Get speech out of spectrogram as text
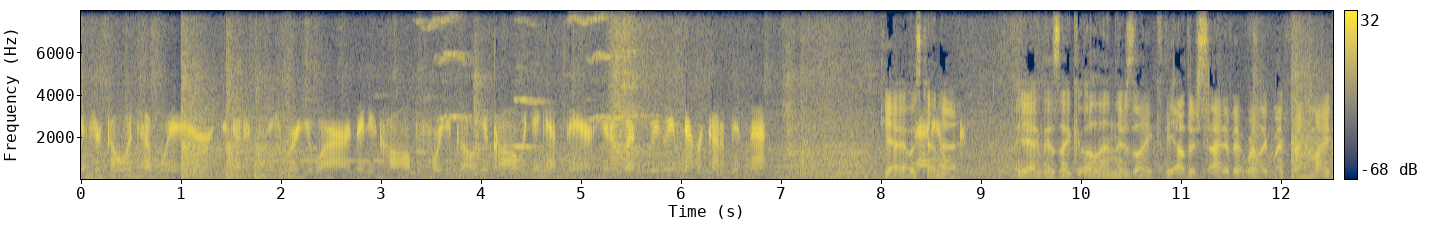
if you're going somewhere, you got to say where you are, and then you call before you go. You call when you get there. You know, but we, we've never kind of been that. yeah, it was kind of. Yeah, there's like, well, then there's like the other side of it where like my friend Mike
